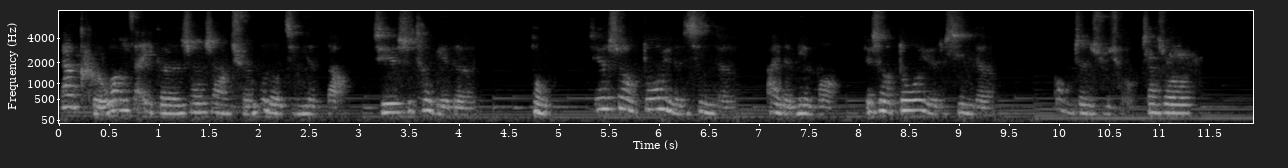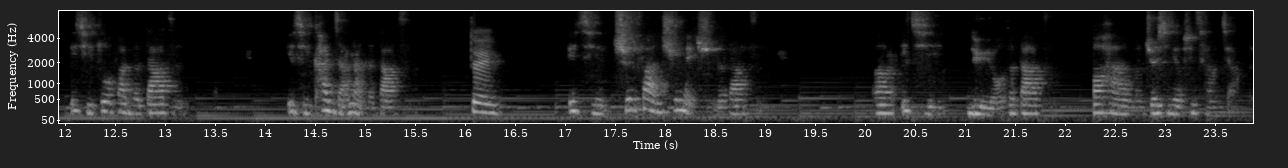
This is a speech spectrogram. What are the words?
但渴望在一个人身上全部都惊艳到，其实是特别的痛。接受多元性的爱的面貌，接受多元性的共振需求，像说一起做饭的搭子，一起看展览的搭子，对，一起吃饭吃美食的搭子，呃，一起旅游的搭子，包含我们觉醒游戏常讲的，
